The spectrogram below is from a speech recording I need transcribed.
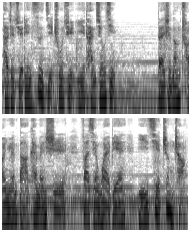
他就决定自己出去一探究竟。但是当船员打开门时，发现外边一切正常，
